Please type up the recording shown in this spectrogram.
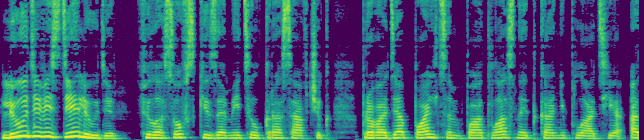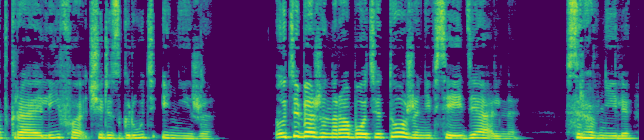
«Люди везде люди», — философски заметил красавчик, проводя пальцем по атласной ткани платья от края лифа через грудь и ниже. «У тебя же на работе тоже не все идеальны». Сравнили.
